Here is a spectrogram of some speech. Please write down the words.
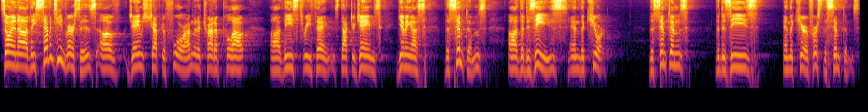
So, in uh, the 17 verses of James chapter 4, I'm going to try to pull out uh, these three things. Dr. James giving us the symptoms, uh, the disease, and the cure. The symptoms, the disease, and the cure. First, the symptoms.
